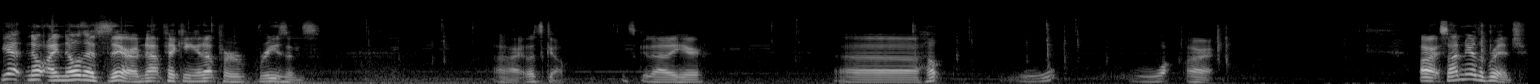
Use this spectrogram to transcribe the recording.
Yeah, no, I know that's there. I'm not picking it up for reasons. Alright, let's go. Let's get out of here. Uh, hop. Alright. Alright, so I'm near the bridge.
